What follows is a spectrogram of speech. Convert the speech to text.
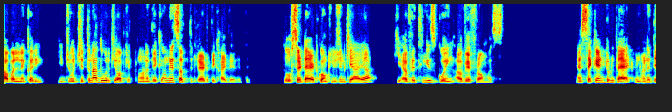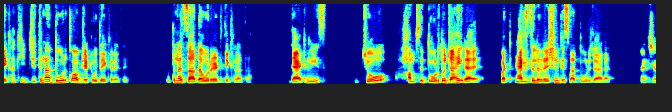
हबल ने करी कि जो जितना दूर के ऑब्जेक्ट उन्होंने देखे उन्हें सब रेड दिखाई दे रहे थे। तो उससे डायरेक्ट कंक्लूजन क्या आया कि everything is going away from us and second to that उन्होंने देखा कि जितना दूर का ऑब्जेक्ट वो देख रहे थे उतना ज़्यादा वो रेड दिख रहा था। दैट मीन्स जो हमसे दूर तो जा ही रहा है बट एक्सेलरेशन के साथ दूर जा रहा है। अच्छा।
